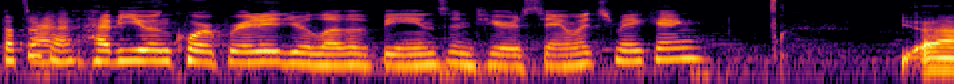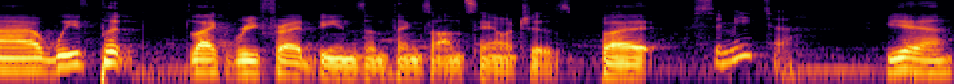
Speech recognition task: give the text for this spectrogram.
That's Ha- okay. Have you incorporated your love of beans into your sandwich making? Uh, we've put like refried beans and things on sandwiches, but Samita. yeah,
